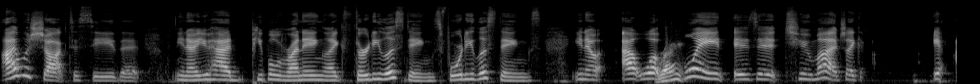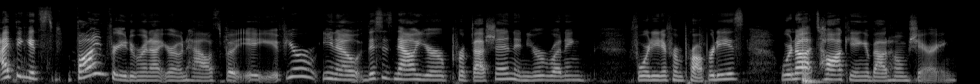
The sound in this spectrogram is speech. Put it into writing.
I was shocked to see that, you know, you had people running like 30 listings, 40 listings. You know, at what right. point is it too much? Like, I think it's fine for you to rent out your own house, but if you're, you know, this is now your profession and you're running 40 different properties, we're not talking about home sharing.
